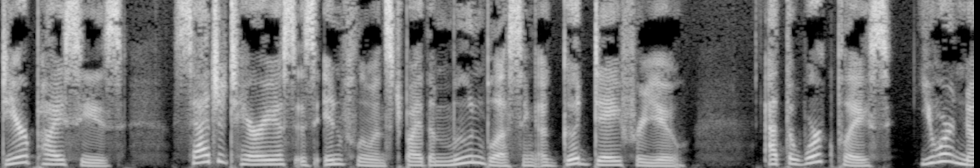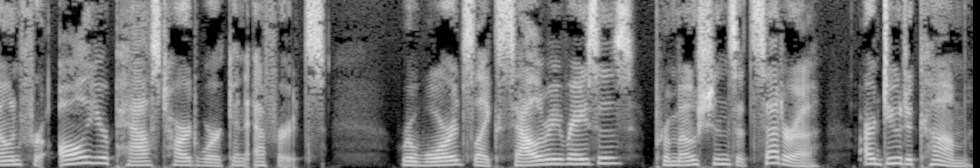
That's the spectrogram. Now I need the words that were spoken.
Dear Pisces, Sagittarius is influenced by the moon blessing a good day for you. At the workplace, you are known for all your past hard work and efforts. Rewards like salary raises, promotions, etc., are due to come.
